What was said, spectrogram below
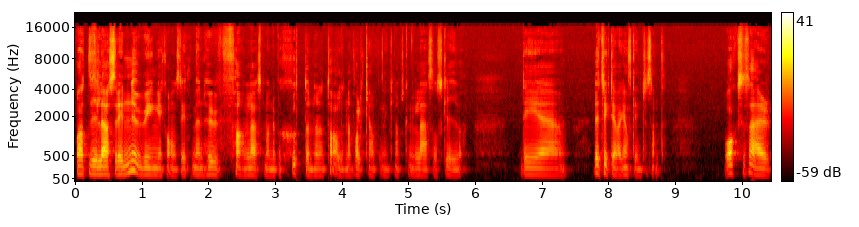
och att vi löser det nu är inget konstigt men hur fan löser man det på 1700-talet när folk knappt, knappt kunde läsa och skriva? Det, det tyckte jag var ganska intressant. Och också så här,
